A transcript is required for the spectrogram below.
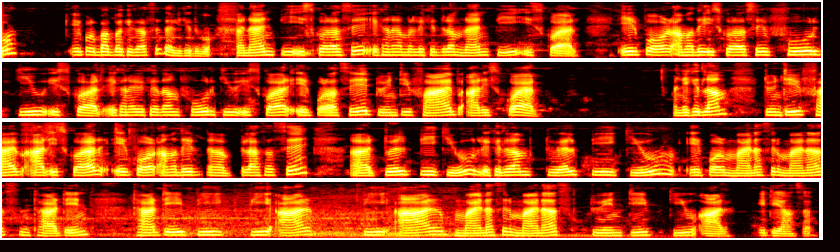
এরপর বাদ বাকি যা আছে তাই লিখে দেবো। নাইন পি স্কোয়ার আছে, এখানে আমরা লিখে দিলাম নাইন পি স্কোয়ার এরপর আমাদের স্কোয়ার আছে ফোর কিউ স্কোয়ার এখানে লিখে দিলাম ফোর কিউ স্কোয়ার এরপর আছে টোয়েন্টি ফাইভ আর স্কোয়ার লিখে দিলাম টোয়েন্টি ফাইভ আর স্কোয়ার এরপর আমাদের প্লাস আছে টুয়েলভ পি কিউ লিখে দিলাম টুয়েলভ পি কিউ এরপর মাইনাসের minus thirteen thirty p p r p r মাইনাসের মাইনাস টোয়েন্টি কিউ আর এটি আনসার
